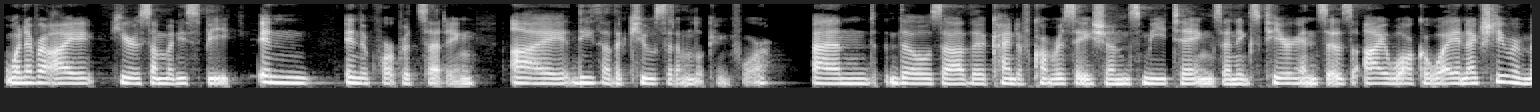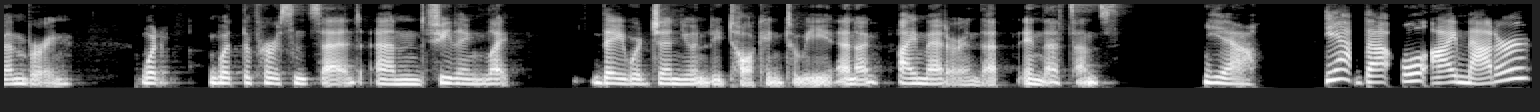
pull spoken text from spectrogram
Whenever I hear somebody speak in in a corporate setting, I these are the cues that I'm looking for. And those are the kind of conversations, meetings, and experiences I walk away and actually remembering what what the person said and feeling like they were genuinely talking to me and I, I matter in that in that sense. Yeah. Yeah. That whole I matter,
